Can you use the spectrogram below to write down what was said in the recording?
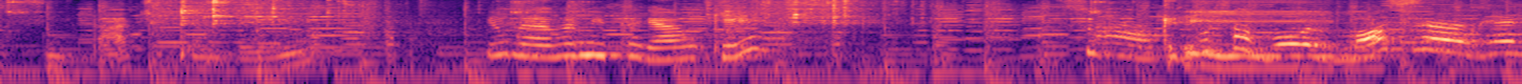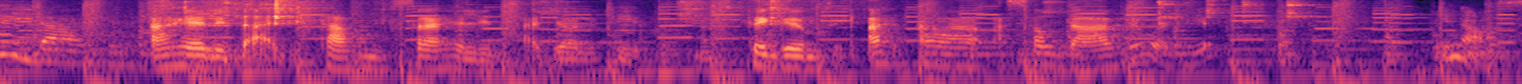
Simpático também. E o Léo vai me pegar o quê? Ah, por favor, mostra a realidade. A realidade, tá? Vou mostrar a realidade. Olha o que nós pegamos aqui. A, a- a saudável ali. E nós.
